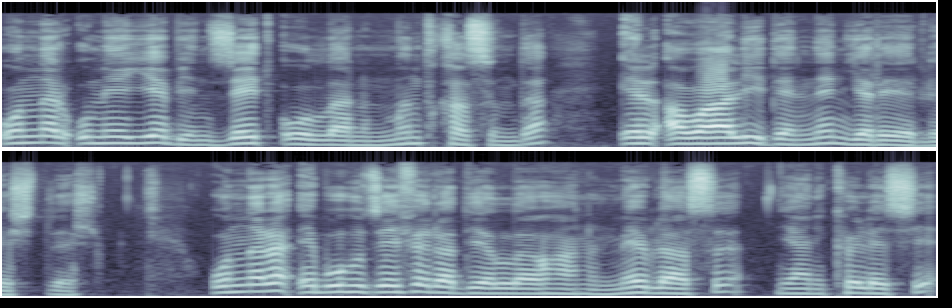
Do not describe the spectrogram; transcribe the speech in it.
Onlar Umeyye bin Zeyd oğullarının mıntıkasında El-Avali denilen yere yerleştiler. Onlara Ebu Huzeyfe radıyallahu anh'ın Mevlası yani kölesi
